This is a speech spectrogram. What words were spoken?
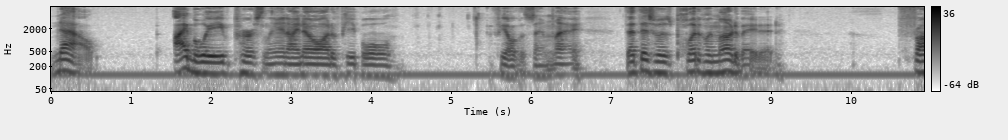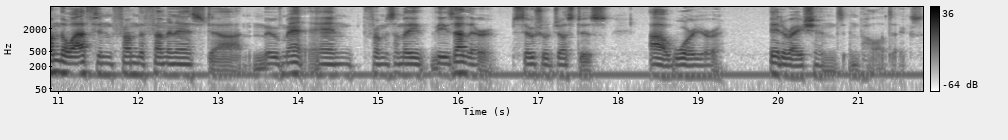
Now, I believe personally, and I know a lot of people feel the same way, that this was politically motivated from the left and from the feminist uh, movement and from some of the, these other social justice uh, warrior iterations in politics.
